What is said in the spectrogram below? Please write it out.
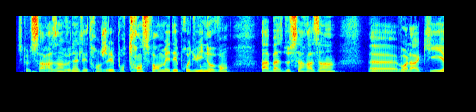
puisque le sarrasin venait de l'étranger, pour transformer des produits innovants à base de sarrasin, euh, voilà, qui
